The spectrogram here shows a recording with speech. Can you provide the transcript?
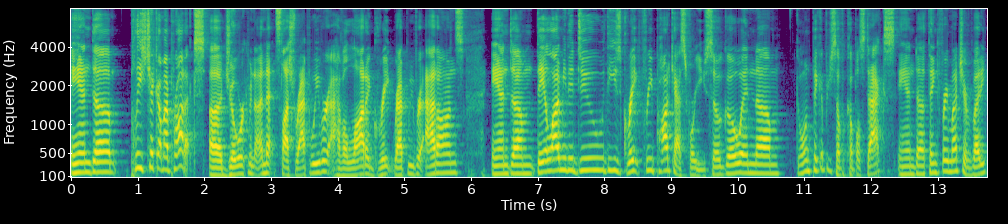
And uh, please check out my products, uh, joeworkman.net slash rapidweaver. I have a lot of great RapidWeaver add-ons and um, they allow me to do these great free podcasts for you. So go and um, go and pick up yourself a couple stacks. And uh, thank you very much, everybody.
